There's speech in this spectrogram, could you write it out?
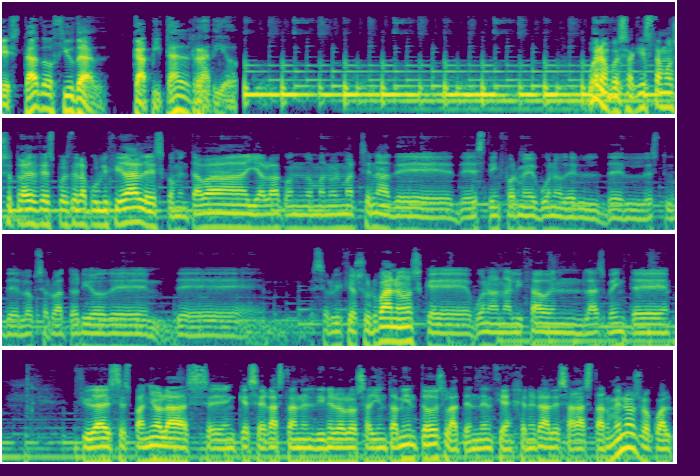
Estado Ciudad, Capital Radio. Bueno, pues aquí estamos otra vez después de la publicidad. Les comentaba y hablaba con don Manuel Marchena de, este informe bueno del, Observatorio de, Servicios Urbanos que bueno ha analizado en las 20 ciudades españolas en que se gastan el dinero los ayuntamientos, la tendencia en general es a gastar menos, lo cual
